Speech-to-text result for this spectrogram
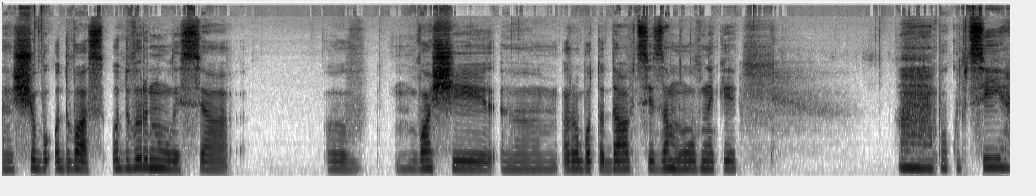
Е, щоб від вас одвернулися е, ваші е, роботодавці, замовники, покупці,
